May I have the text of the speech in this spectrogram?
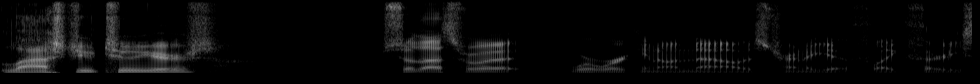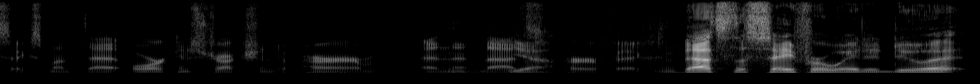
last you two years? So that's what we're working on now is trying to get like 36 month debt or construction to perm and then that's Yeah. perfect. Mhm. That's the safer way to do it,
